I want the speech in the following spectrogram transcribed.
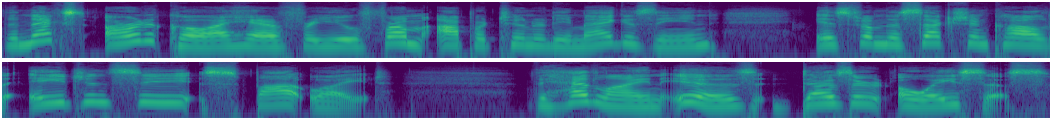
The next article I have for you from Opportunity Magazine is from the section called Agency Spotlight. The headline is Desert Oasis.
